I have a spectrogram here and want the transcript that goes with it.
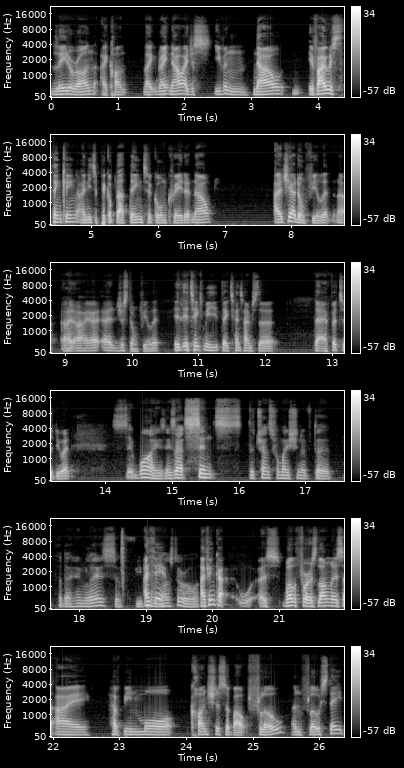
Later on i can't like right now i just even now if i was thinking i need to pick up that thing to go and create it now actually i don't feel it. I i, I just don't feel it. it it takes me like 10 times the the effort to do it. So why? Is, that since the transformation of the of the Himalayas of you I think- master or? I think I, w- as well for as long as i have been more conscious about flow and flow state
